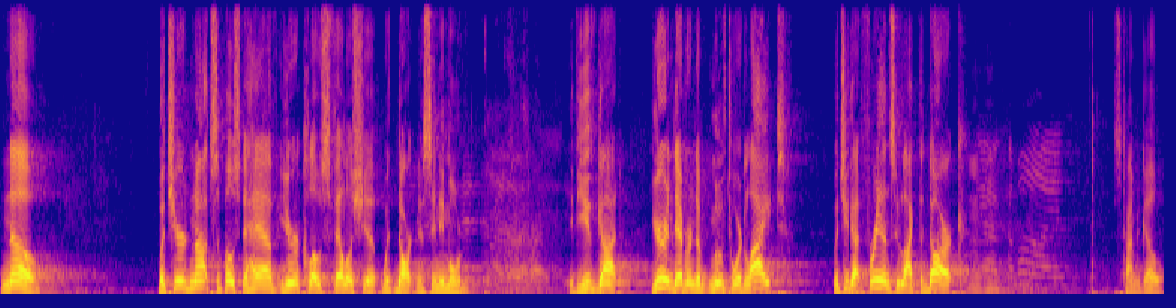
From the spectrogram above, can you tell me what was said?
No. But you're not supposed to have your close fellowship with darkness anymore. If you've got, you're endeavoring to move toward light, but you got friends who like the dark, it's time to go.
